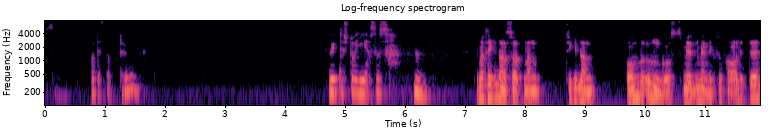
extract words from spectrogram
som har bestått provet. Och ytterst då Jesus. Mm. Man tänker ibland så att man tycker ibland om att umgås med människor som har lite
